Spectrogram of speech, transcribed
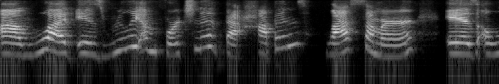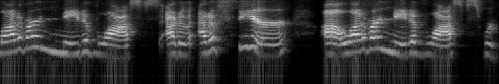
Um, what is really unfortunate that happened last summer is a lot of our native wasps, out of out of fear, uh, a lot of our native wasps were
